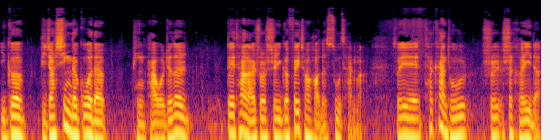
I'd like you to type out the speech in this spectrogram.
一个比较信得过的品牌，我觉得对他来说是一个非常好的素材嘛，所以他看图是是可以的，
